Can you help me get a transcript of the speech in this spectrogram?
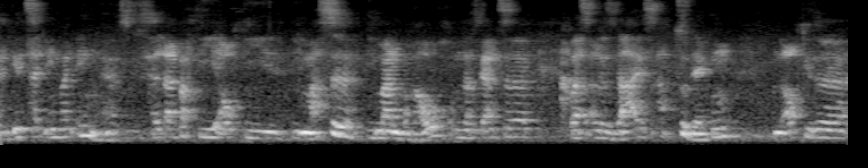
dann wird es halt irgendwann eng. Ne? Es ist halt einfach die, auch die, die Masse, die man braucht, um das Ganze, was alles da ist, abzudecken. Und auch diese,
